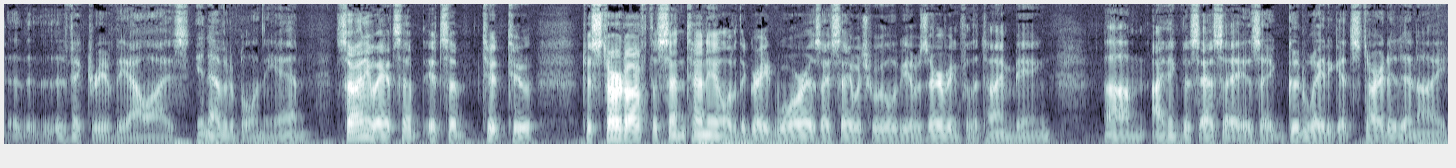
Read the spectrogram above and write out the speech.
the victory of the Allies inevitable in the end. So anyway, it's a it's a to to to start off the centennial of the Great War, as I say, which we will be observing for the time being. Um, I think this essay is a good way to get started, and I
